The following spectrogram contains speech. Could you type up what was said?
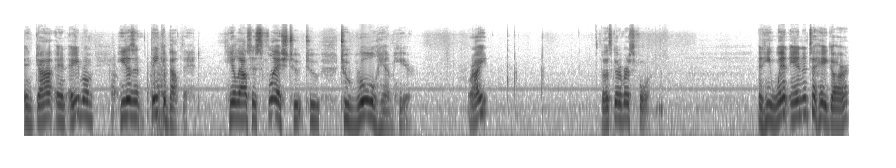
And God and Abram he doesn't think about that. He allows his flesh to to to rule him here. Right? So let's go to verse 4. And he went in unto Hagar,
